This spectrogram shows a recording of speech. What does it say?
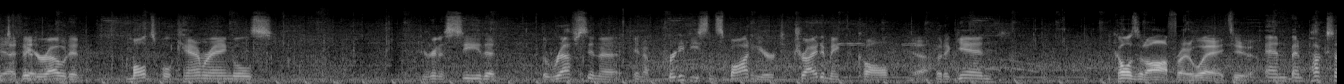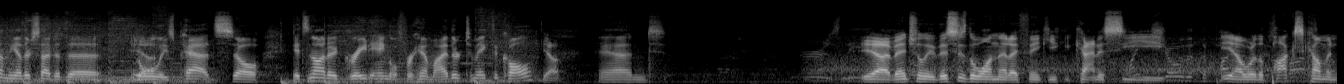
Yeah, to figure did. out, and multiple camera angles. You're going to see that the refs in a in a pretty decent spot here to try to make the call. Yeah. But again, He calls it off right away too. and and puck's on the other side of the Yeah. goalie's pads, so it's not a great angle for him either to make the call. Yeah. And Yeah, eventually, this is the one that I think you can kind of see, you know, where the puck's coming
